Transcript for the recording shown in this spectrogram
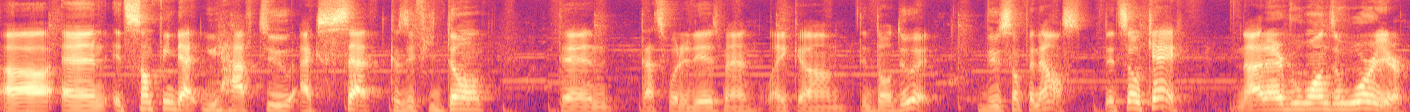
Uh, and it's something that you have to accept because if you don't, then that's what it is, man. Like, um, then don't do it. Do something else. It's okay. Not everyone's a warrior.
